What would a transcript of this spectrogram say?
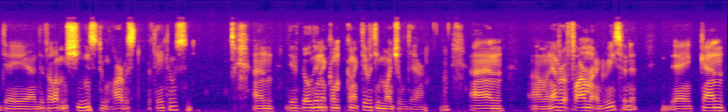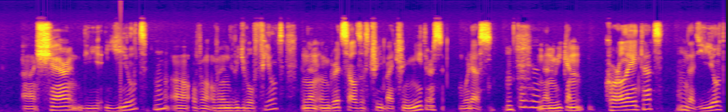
they uh, develop machines to harvest potatoes, and they've built in a con- connectivity module there. And uh, whenever a farmer agrees with it, they can uh, share the yield uh, of, a, of, an individual field and then in grid cells of 3 by 3 meters with us. Mm-hmm. And then we can correlate that, that yield,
